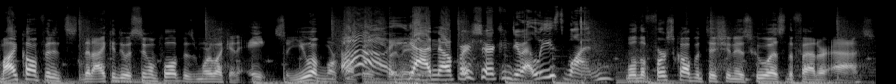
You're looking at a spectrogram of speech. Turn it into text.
My confidence that I can do a single pull-up is more like an eight. So you have more confidence than me. Oh, Yeah, no, for sure can do at least one. Well, the first competition is who has the fatter ass.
